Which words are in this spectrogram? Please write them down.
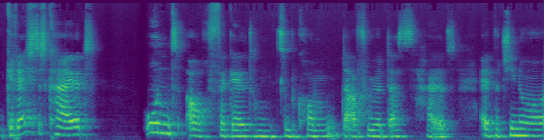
Gerechtigkeit und auch Vergeltung zu bekommen dafür, dass halt El Pacino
